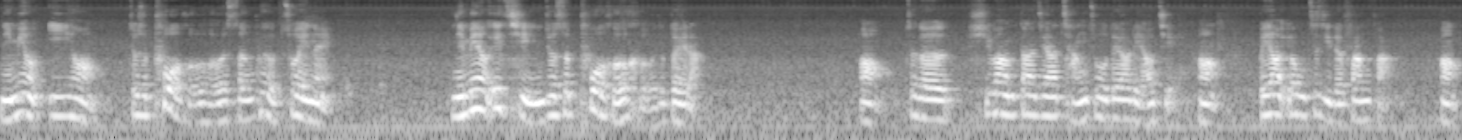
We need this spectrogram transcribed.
你没有依哈，就是破和合生，会有罪呢。你没有一起，你就是破和合就对了。哦，这个希望大家常住都要了解啊，不要用自己的方法啊。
